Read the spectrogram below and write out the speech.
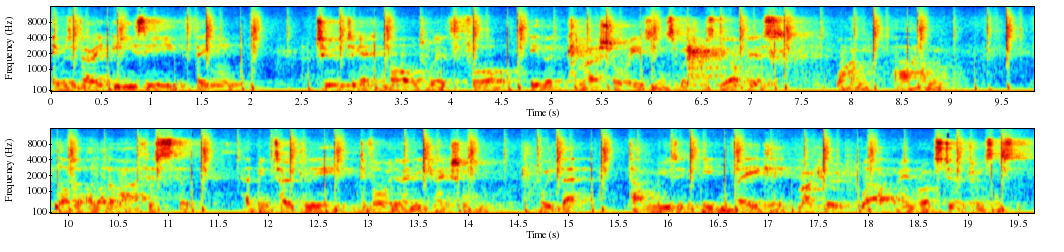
it was a very easy thing to, to get involved with for either commercial reasons, which was the obvious one. Um, a lot of a lot of artists that had been totally devoid of any connection with that type of music, even vaguely. Like who? Well, I mean, Rod Stewart, for instance,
